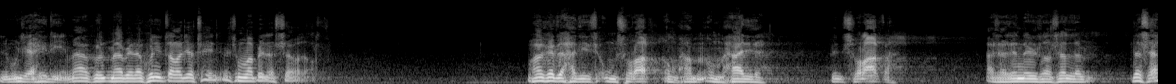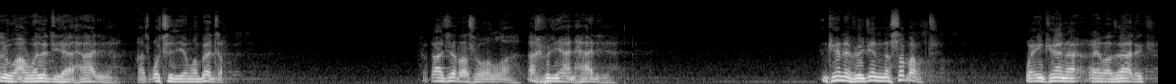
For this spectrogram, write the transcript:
للمجاهدين ما ما بين كل درجتين مثل ما بين السماء والأرض. وهكذا حديث أم سراق أم أم حارثة بنت سراقة. أتت النبي صلى الله عليه وسلم تساله عن ولدها حارثة قد قتل يوم بدر. فقالت يا رسول الله أخبرني عن حارثة. إن كان في الجنة صبرت. وإن كان غير ذلك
